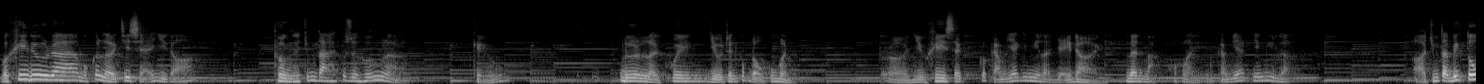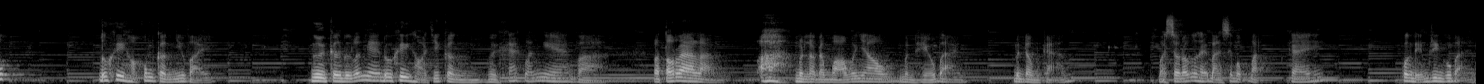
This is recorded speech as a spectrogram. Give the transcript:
Và khi đưa ra một cái lời chia sẻ gì đó, thường thì chúng ta có xu hướng là, kiểu đưa lời khuyên dựa trên góc độ của mình. Rồi nhiều khi sẽ có cảm giác giống như là dạy đời lên mặt hoặc là một cảm giác giống như là à, chúng ta biết tốt. Đôi khi họ không cần như vậy. Người cần được lắng nghe đôi khi họ chỉ cần người khác lắng nghe và và tỏ ra là à mình là đồng bọn với nhau mình hiểu bạn mình đồng cảm. Và sau đó có thể bạn sẽ bộc bạch cái quan điểm riêng của bạn.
